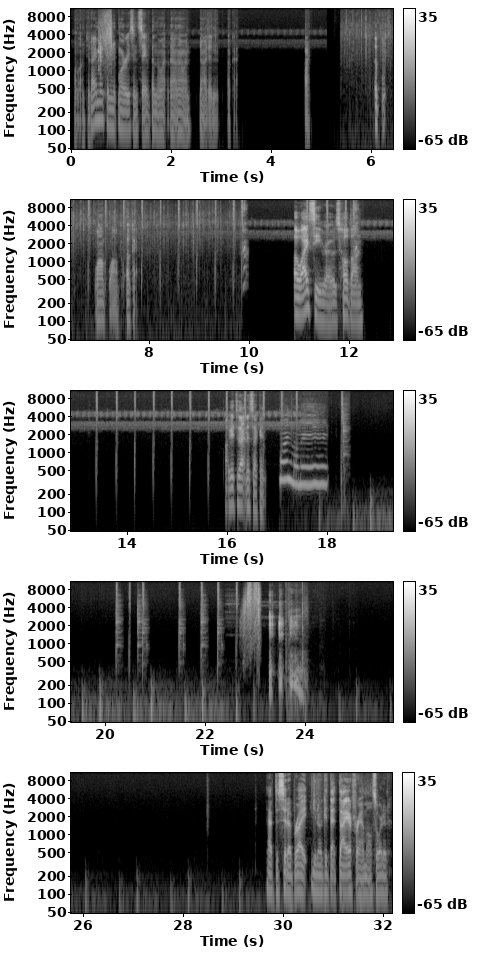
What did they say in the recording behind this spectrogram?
Hold on. Did I make a more recent save than the one, other one? No, I didn't. Okay. Fine. Oop. Womp womp. Okay. Oh, I see, Rose. Hold on. I'll get to that in a second. Sit upright, you know, get that diaphragm all sorted.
